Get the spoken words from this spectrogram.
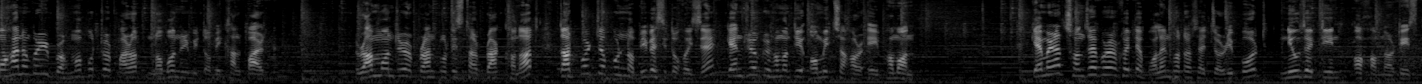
মহানগৰীৰ ব্ৰহ্মপুত্ৰৰ পাৰত নৱনিৰ্মিত বিশাল পাৰ্ক। ৰাম মন্দিৰৰ প্ৰাণ প্ৰতিষ্ঠাৰ প্ৰাকখনত তাৎপৰ্যপূৰ্ণ বিবেচিত হৈছে কেন্দ্ৰীয় গৃহমন্ত্ৰী অমিত শ্বাহৰ এই ভ্ৰমণ। কেমেৰাত সঞ্জয় বৰাৰ সৈতে বলেন ভট্টাচাৰ্যৰ report News eighteen Assam North East.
